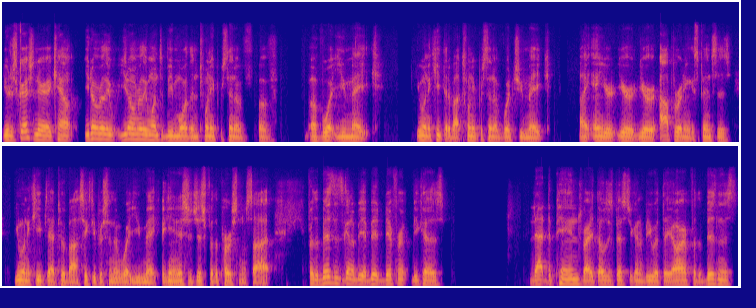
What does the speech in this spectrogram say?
Your discretionary account, you don't really you don't really want to be more than 20% of of of what you make. You want to keep that about 20% of what you make. Uh, and your your your operating expenses, you want to keep that to about 60% of what you make. Again, this is just for the personal side. For the business, it's going to be a bit different because that depends, right? Those expenses are going to be what they are. And for the business,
